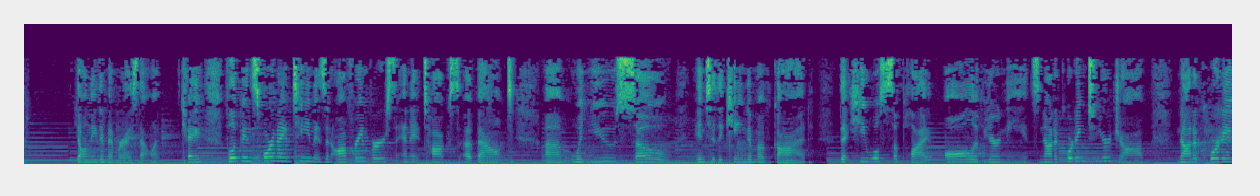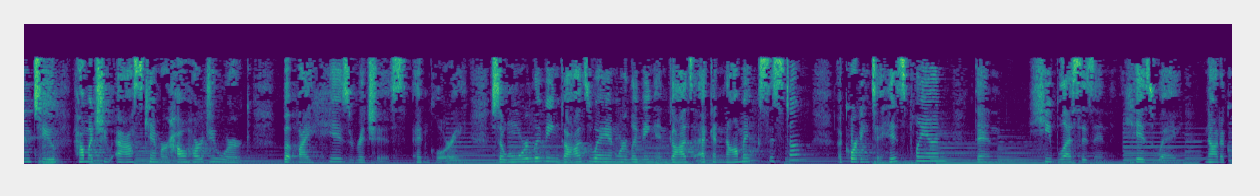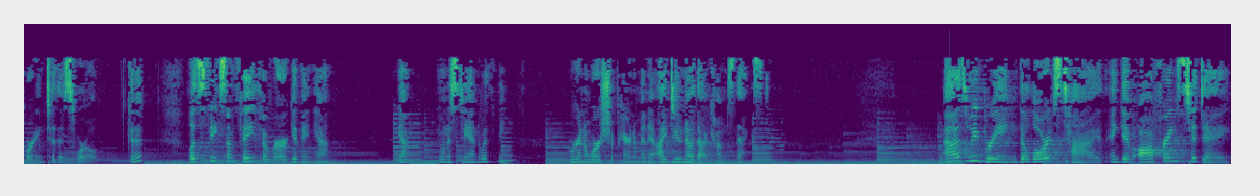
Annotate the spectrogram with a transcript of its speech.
Y'all need to memorize that one. Okay. Philippians 4:19 is an offering verse and it talks about um, when you sow into the kingdom of God that he will supply all of your needs, not according to your job, not according to how much you ask him or how hard you work, but by his riches and glory. So when we're living God's way and we're living in God's economic system according to his plan, then he blesses in his way, not according to this world. Good? Let's speak some faith over our giving, yeah? Yeah? You want to stand with me? We're going to worship here in a minute. I do know that comes next. As we bring the Lord's tithe and give offerings today,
